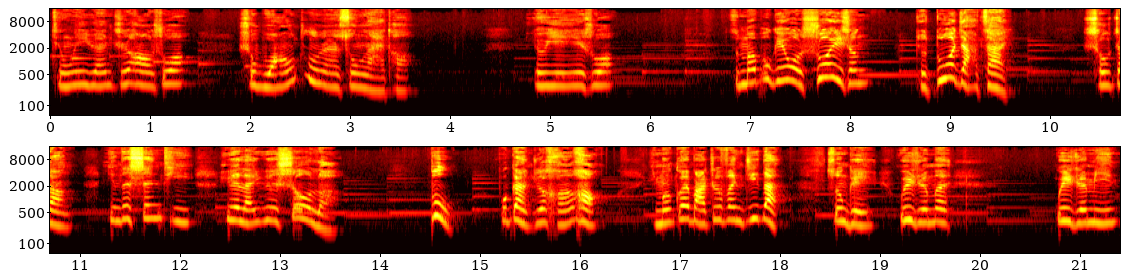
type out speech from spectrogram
警卫员只好说：“是王主任送来的。”刘爷爷说：“怎么不给我说一声，就多加菜？”首长，您的身体越来越瘦了。不，我感觉很好。你们快把这份鸡蛋送给为人们、为人民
